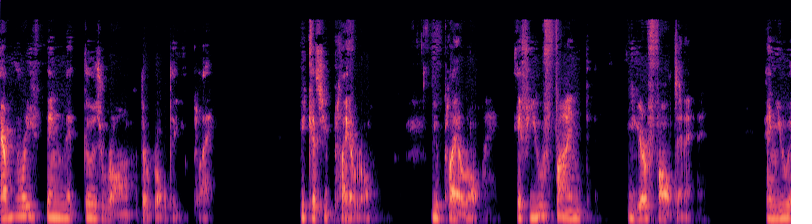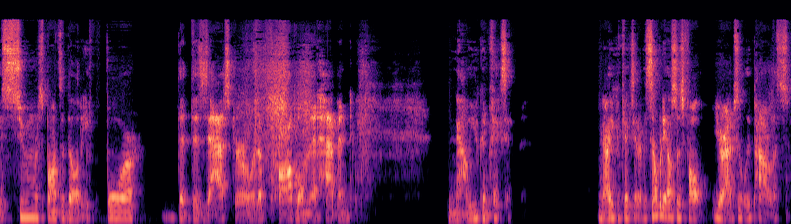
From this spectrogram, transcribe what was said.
everything that goes wrong the role that you play. Because you play a role. You play a role. If you find your fault in it and you assume responsibility for the disaster or the problem that happened, now you can fix it. Now you can fix it. If it's somebody else's fault, you're absolutely powerless.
